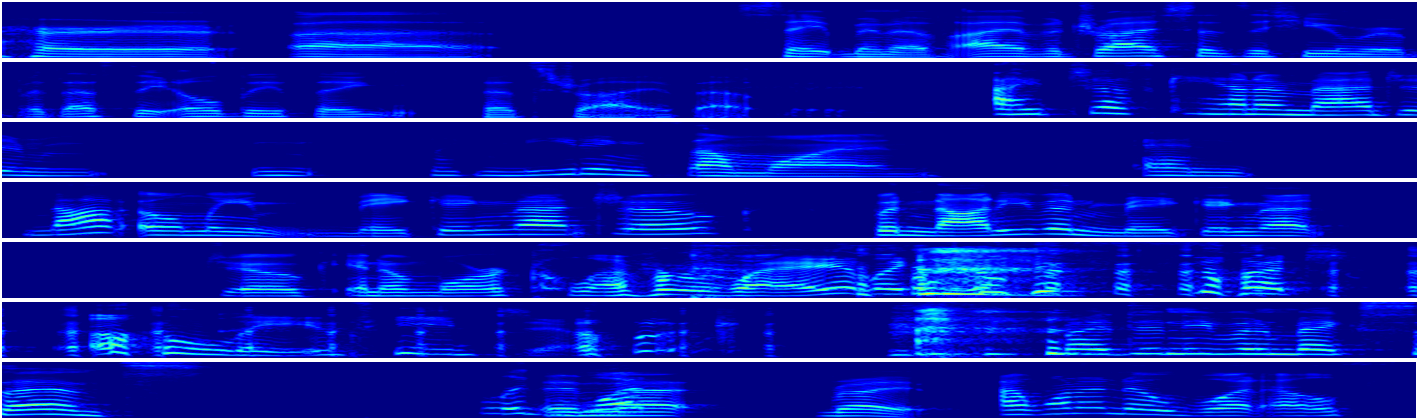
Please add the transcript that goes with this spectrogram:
her uh statement of I have a dry sense of humor, but that's the only thing that's dry about me. I just can't imagine m- like meeting someone and not only making that joke, but not even making that joke in a more clever way. Like it was such a lazy joke. but it didn't even make sense. Like what? that right. I want to know what else.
